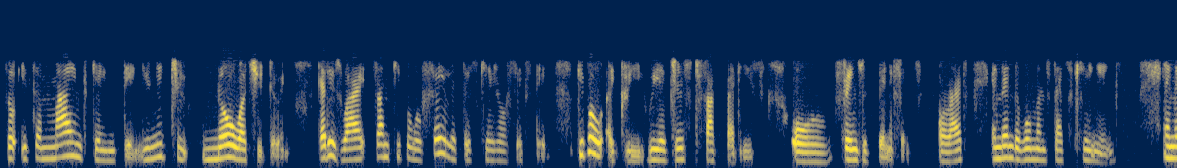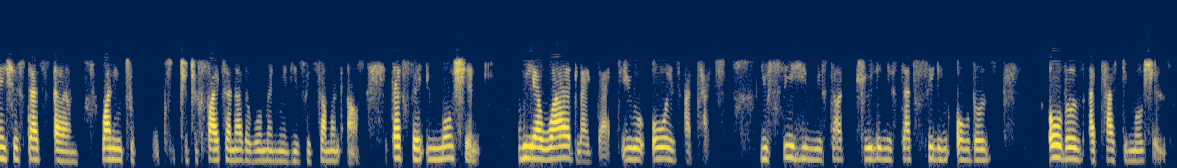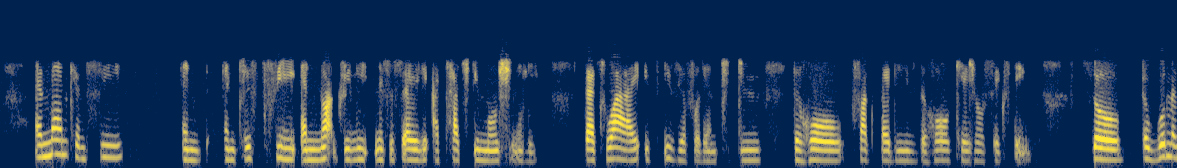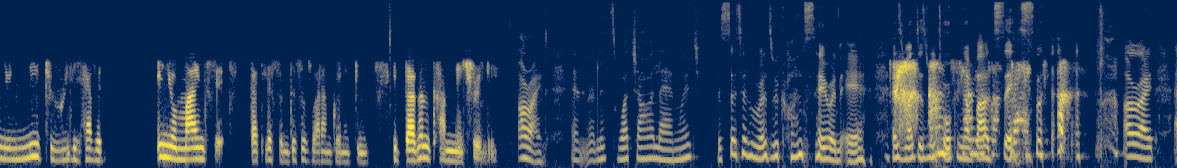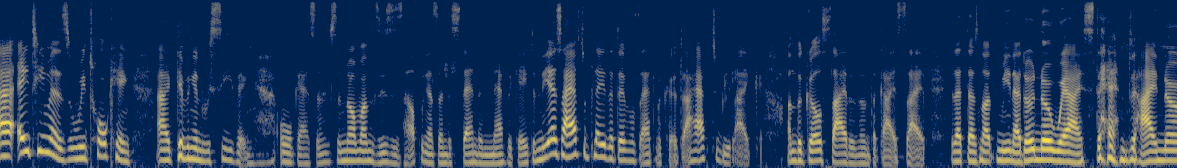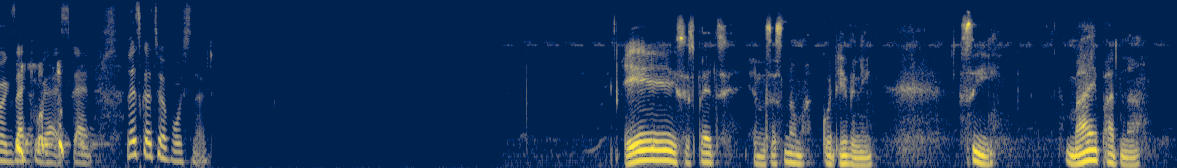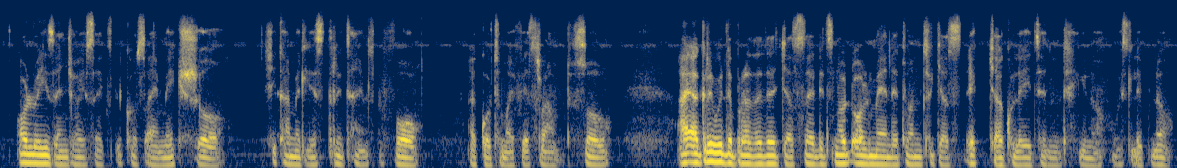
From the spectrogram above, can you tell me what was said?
So it's a mind game thing. You need to know what you're doing. That is why some people will fail at this casual sex thing. People agree we are just fuck buddies or friends with benefits, all right? And then the woman starts clinging. And then she starts um, wanting to, to, to fight another woman when he's with someone else. That's the emotion. We are wired like that. You will always attach. You see him, you start drilling, you start feeling all those, all those attached emotions. A man can see and and just see and not really necessarily attached emotionally. That's why it's easier for them to do the whole fuck buddies, the whole casual sex thing. So a woman, you need to really have it in your mindset that listen, this is what I'm going to do. It doesn't come naturally. All right, and let's watch our language. There's certain words we can't say on air as much as we're talking about sex. All right, uh, A teamers, we're talking uh, giving and receiving orgasms. And Norma Mzizi is helping us understand and navigate. And yes, I have to play the devil's advocate. I have to be like on the girl's side and on the guy's side. That does not mean I don't know where I stand. I know exactly where I stand. Let's go to a voice note. Hey, Sispet and Sisnoma, good evening. See, my partner always enjoys sex because I make sure she come at least three times before I go to my first round. So I agree with the brother that just said it's not all men that want to just ejaculate and you know we sleep. No.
